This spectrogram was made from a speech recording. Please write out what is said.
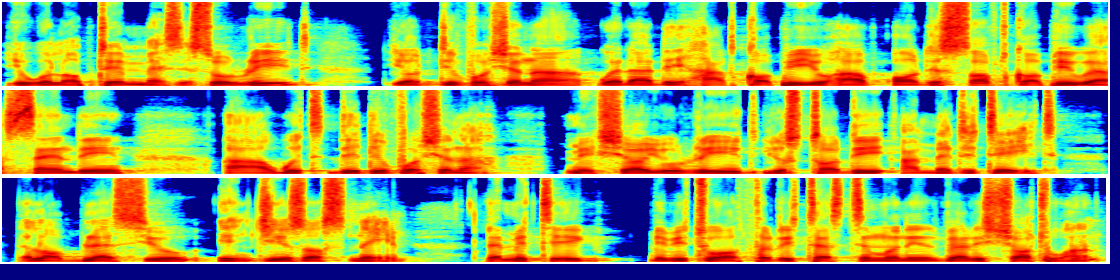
you will obtain mercy. So read your devotional, whether the hard copy you have or the soft copy we are sending uh, with the devotional. Make sure you read, you study, and meditate. The Lord bless you in Jesus' name. Let me take maybe two or three testimonies, very short one.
